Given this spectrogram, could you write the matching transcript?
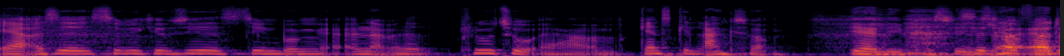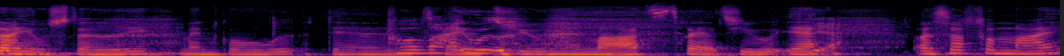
ja altså, så vi kan jo sige, at stenbukken, er- nej, hvad, Pluto er ganske langsom. ja, lige præcis. Så Så derfor er er der jo stadig, man går ud der På vej ud. 23. marts 23. Ja. Ja. ja. Og så for mig,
